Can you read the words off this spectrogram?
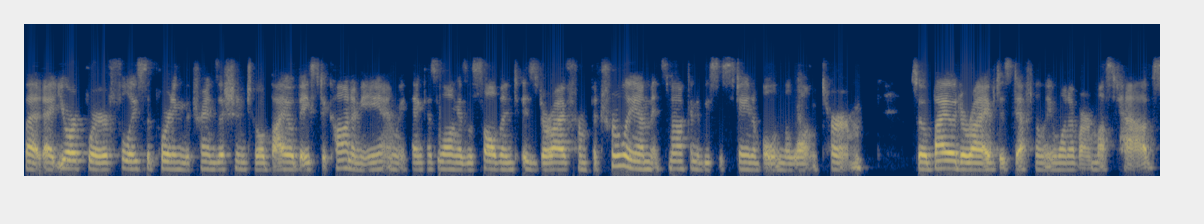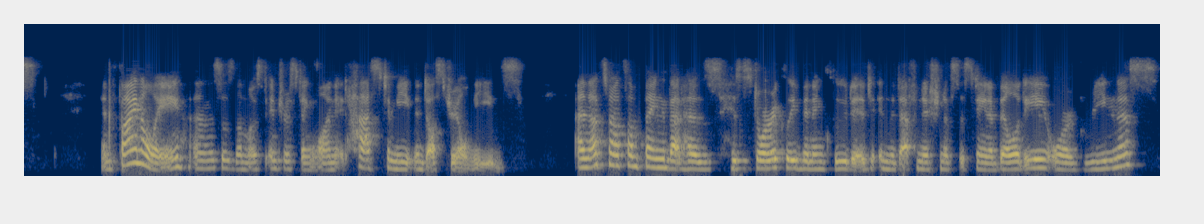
But at York, we're fully supporting the transition to a bio-based economy, and we think as long as a solvent is derived from petroleum, it's not going to be sustainable in the long term. So bio-derived is definitely one of our must-haves. And finally, and this is the most interesting one, it has to meet industrial needs. And that's not something that has historically been included in the definition of sustainability or greenness.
